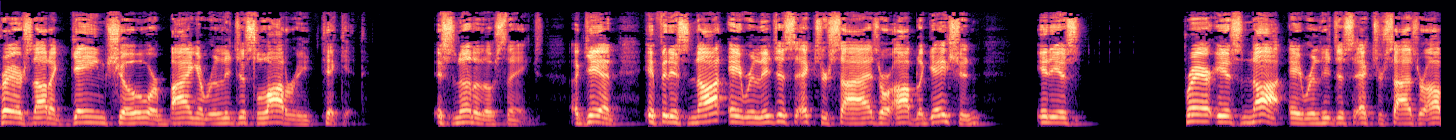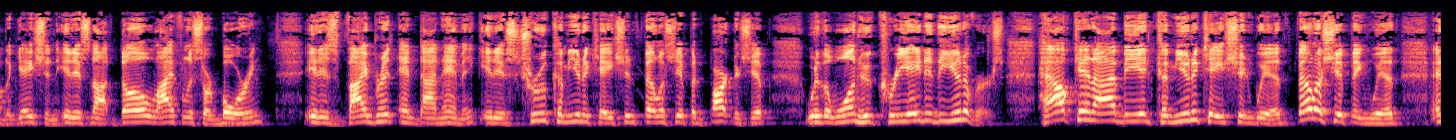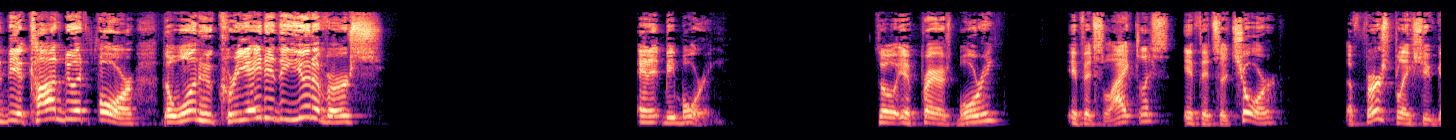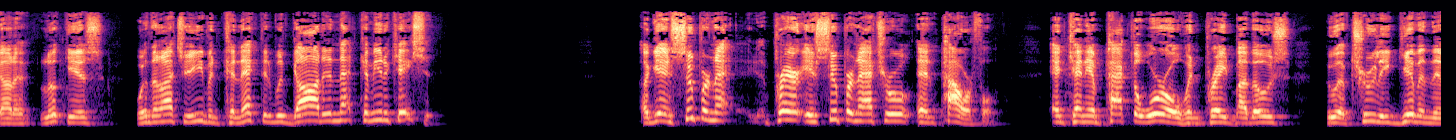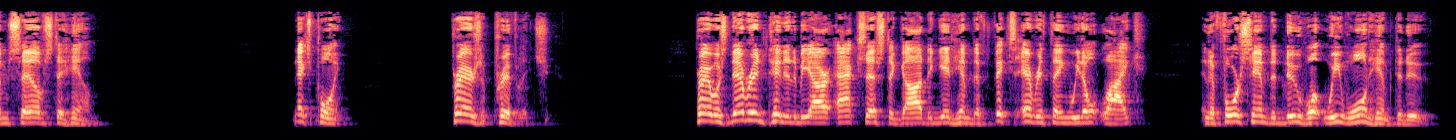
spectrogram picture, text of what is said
Prayer is not a game show or buying a religious lottery ticket. It's none of those things. Again, if it is not a religious exercise or obligation, it is Prayer is not a religious exercise or obligation. It is not dull, lifeless, or boring. It is vibrant and dynamic. It is true communication, fellowship, and partnership with the one who created the universe. How can I be in communication with, fellowshipping with, and be a conduit for the one who created the universe and it be boring? So if prayer is boring, if it's lightless, if it's a chore, the first place you've got to look is whether or not you're even connected with God in that communication. Again, supernat- prayer is supernatural and powerful and can impact the world when prayed by those who have truly given themselves to Him. Next point. Prayer is a privilege. Prayer was never intended to be our access to God to get Him to fix everything we don't like and to force Him to do what we want Him to do.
